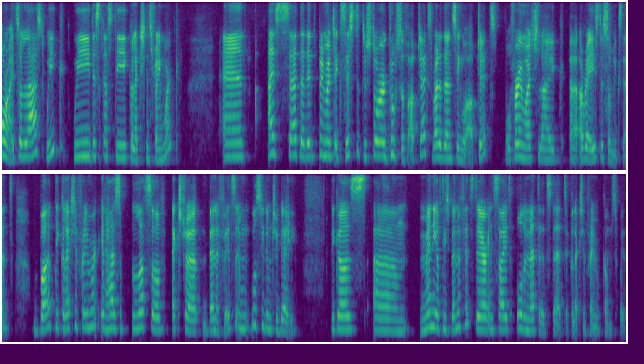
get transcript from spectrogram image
All right, so last week we discussed the collections framework. And I said that it pretty much existed to store groups of objects rather than single objects. Well, very much like uh, arrays to some extent. But the collection framework, it has lots of extra benefits and we'll see them today. Because um, many of these benefits, they're inside all the methods that the collection framework comes with.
